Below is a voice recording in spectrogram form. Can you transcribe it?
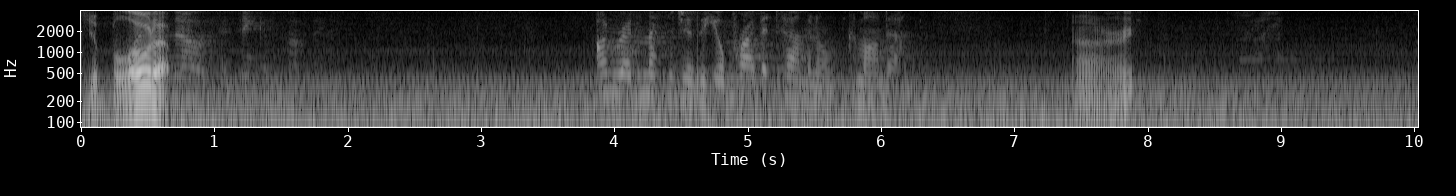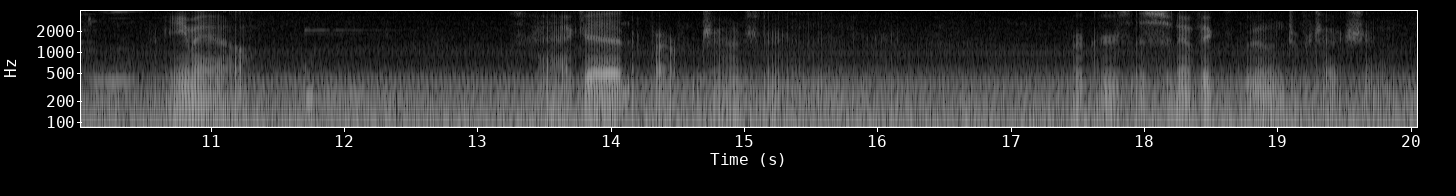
You blow it up. No, if I think of something. Unread messages at your private terminal, Commander. Alright. Email. Hack it. Apart from charge. Workers a significant boon to protection.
